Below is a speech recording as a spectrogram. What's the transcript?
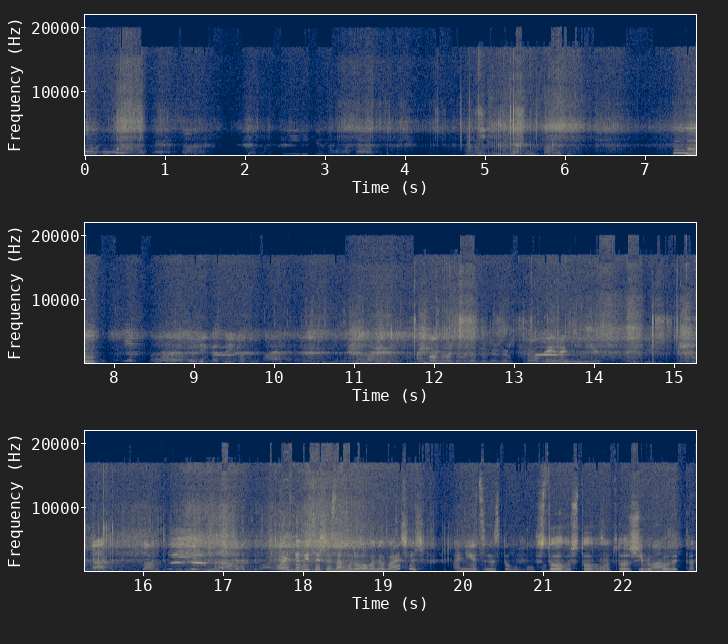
Ого, слухай, Оксана. Ні, не пігуло так. А мені чуть серце не сталося. У, Бо може вона дуже жорстока і радіє. Так, замку драма Дивися, замуровано, бачиш? А ні, це не з того боку. З того, з того, воно туди ж і виходить. Та.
